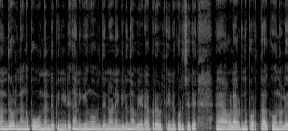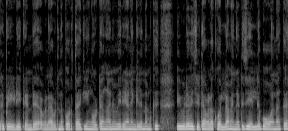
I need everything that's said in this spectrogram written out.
നന്ദു അവിടെ നിന്ന് അങ്ങ് പോകുന്നുണ്ട്. പിന്നീട് കനകയും ഗോവിന്ദനും ആണെങ്കിലും നവ്യയുടെ ആ പ്രവൃത്തിനെ കുറിച്ചൊക്കെ അവളെ അവിടെ നിന്ന് പുറത്താക്കുമോ എന്നുള്ളൊരു പേടിയൊക്കെ ഉണ്ട്. അവളെ അവിടെ നിന്ന് പുറത്താക്കി ഇങ്ങോട്ട് എങ്ങാനും വരികയാണെങ്കിൽ നമുക്ക് ഇവിടെ വെച്ചിട്ട് അവളെ കൊല്ലാം. എന്നിട്ട് ജയിലിൽ പോകാനൊക്കെ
